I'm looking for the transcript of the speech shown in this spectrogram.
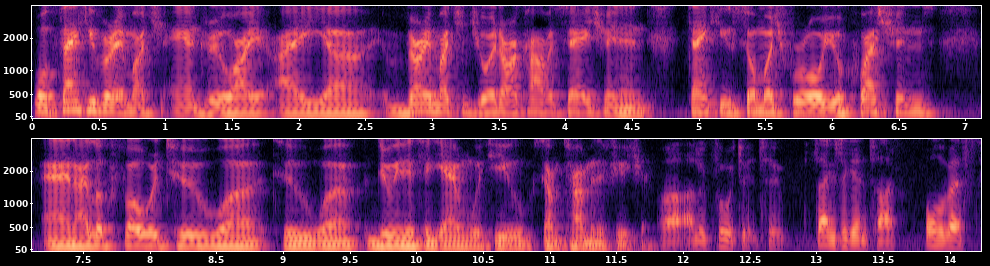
Well, thank you very much, Andrew. I, I uh, very much enjoyed our conversation, and thank you so much for all your questions. And I look forward to uh, to uh, doing this again with you sometime in the future. I look forward to it too. Thanks again, Ty. All the best.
